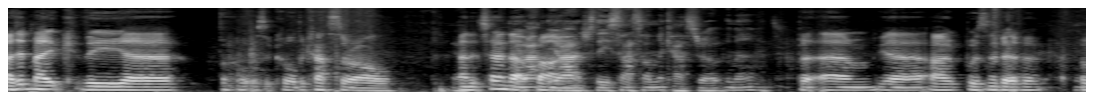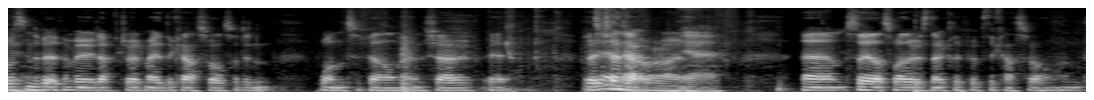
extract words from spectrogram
I did make the, uh, what was it called? The casserole. Yeah. And it turned you, out a- fine. you actually sat on the casserole at the moment. But um, yeah, I was in a bit of a I was in a bit of a mood after I'd made the casserole, so I didn't want to film it and show it. But it, turned, out alright. Yeah. Um, so that's why there is no clip of the casserole. And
